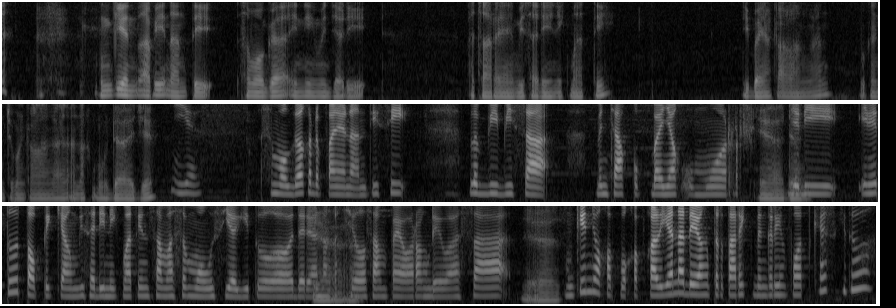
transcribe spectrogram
Mungkin tapi nanti semoga ini menjadi acara yang bisa dinikmati di banyak kalangan bukan cuma kalangan anak muda aja Yes. Semoga ke depannya nanti sih lebih bisa mencakup banyak umur. ya dan Jadi ini tuh topik yang bisa dinikmatin sama semua usia gitu loh dari anak Ya. kecil sampai orang dewasa. yes Mungkin nyokap bokap kalian ada yang tertarik dengerin podcast gitu.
